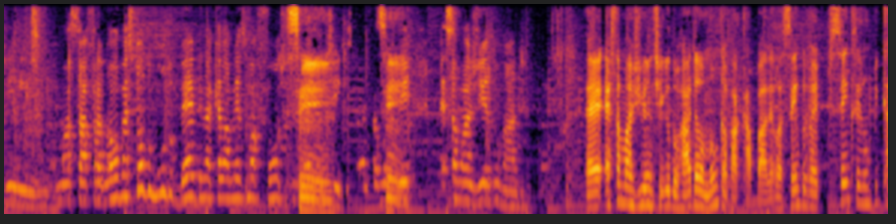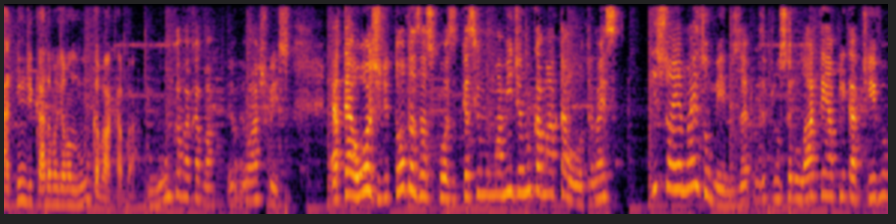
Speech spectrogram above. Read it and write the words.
De uma safra nova, mas todo mundo bebe naquela mesma fonte dos Sim. antigos, né? Pra manter essa magia do rádio. É, essa magia antiga do rádio, ela nunca vai acabar. Né? Ela sempre vai, sem que seja um picadinho de cada, mas ela nunca vai acabar. Nunca vai acabar. Eu, eu acho isso. Até hoje, de todas as coisas, porque assim, uma mídia nunca mata a outra, mas isso aí é mais ou menos, né? Por exemplo, no celular tem aplicativo,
